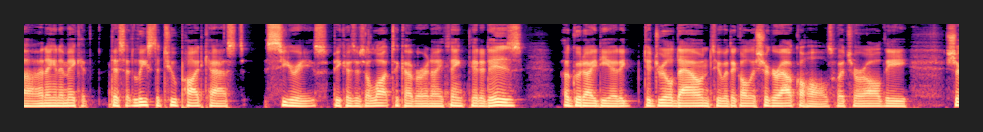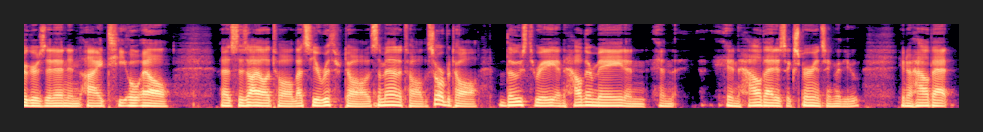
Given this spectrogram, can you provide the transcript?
uh, and I'm going to make it this at least a two podcast series because there's a lot to cover. And I think that it is a good idea to, to drill down to what they call the sugar alcohols, which are all the sugars that end in ITOL. That's the xylitol, that's the erythritol, it's the mannitol, the sorbitol, those three and how they're made and, and, and how that is experiencing with you, you know, how that,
